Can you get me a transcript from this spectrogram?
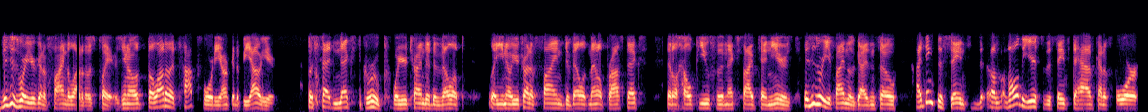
this is where you're going to find a lot of those players. You know, a lot of the top 40 aren't going to be out here, but that next group where you're trying to develop, like you know, you're trying to find developmental prospects that'll help you for the next five, ten years. This is where you find those guys. And so I think the Saints, of, of all the years for the Saints to have kind of four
